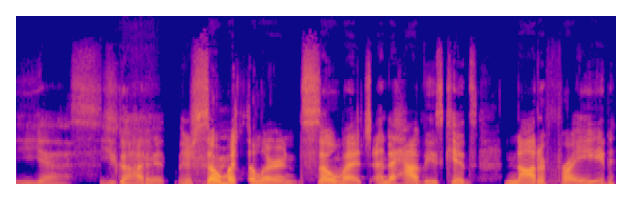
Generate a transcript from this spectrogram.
Yes, you got it. There's so much to learn, so much. And to have these kids not afraid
